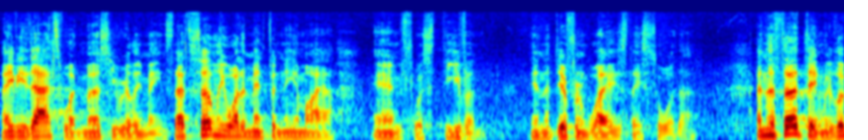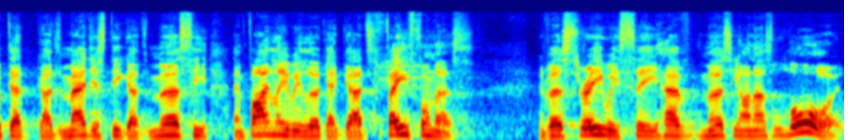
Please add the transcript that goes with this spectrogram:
Maybe that's what mercy really means. That's certainly what it meant for Nehemiah and for Stephen in the different ways they saw that. And the third thing, we looked at God's majesty, God's mercy, and finally we look at God's faithfulness. In verse 3, we see, Have mercy on us, Lord.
